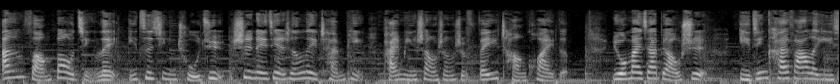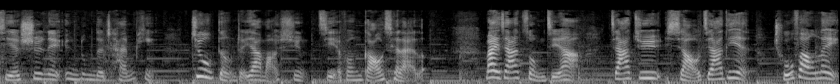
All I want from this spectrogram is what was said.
安防报警类、一次性厨具、室内健身类产品排名上升是非常快的。有卖家表示。已经开发了一些室内运动的产品，就等着亚马逊解封搞起来了。卖家总结啊，家居、小家电、厨房类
